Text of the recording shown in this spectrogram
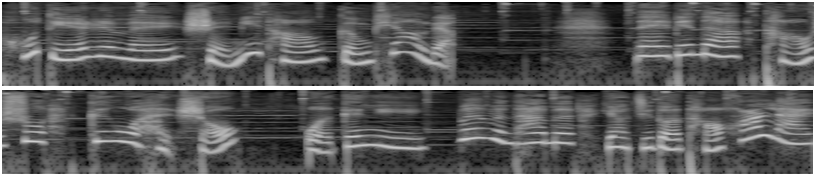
蝴蝶认为水蜜桃更漂亮。那边的桃树跟我很熟，我跟你问问他们要几朵桃花来。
